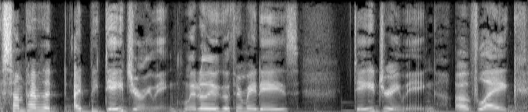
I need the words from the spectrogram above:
sometimes I'd, I'd be daydreaming. Literally I'd go through my days daydreaming of like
